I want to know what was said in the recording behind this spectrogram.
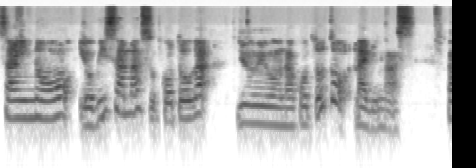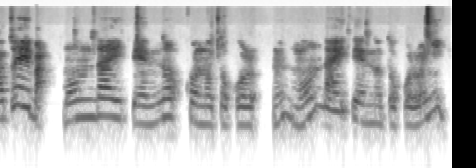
才能を呼び覚ますことが重要なこととなります。例えば、問題点のこのところ、ん？問題点のところに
